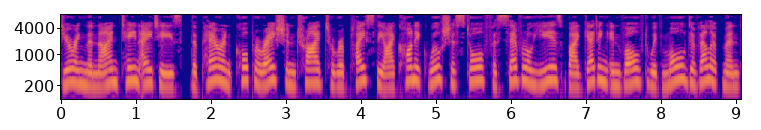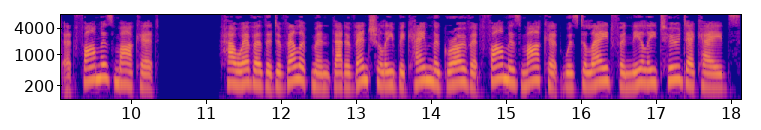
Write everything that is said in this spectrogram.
During the 1980s, the parent corporation tried to replace the iconic Wilshire store for several years by getting involved with mall development at Farmers Market. However the development that eventually became the Grove at Farmers Market was delayed for nearly two decades.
